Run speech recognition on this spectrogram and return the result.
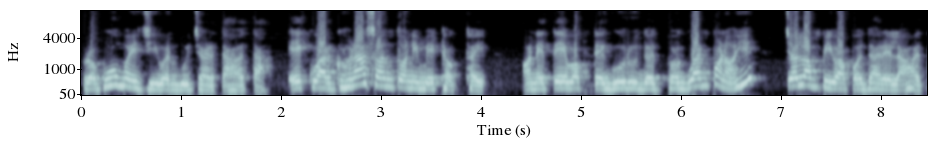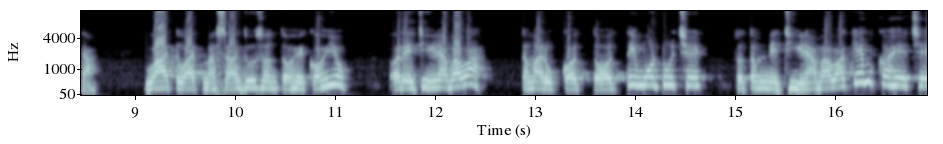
પ્રભુમય જીવન ગુજારતા હતા. એકવાર ઘણા સંતોની બેઠક થઈ અને તે વખતે ગુરુદત્ત ભગવાન પણ અહીં ચલમ પીવા પધારેલા હતા. વાત વાતમાં સાધુ સંતોએ કહ્યું અરે ઝીણા બાવા, તમારું કદ તો અતિ મોટું છે. તો તમને ઝીણા બાવા કેમ કહે છે?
